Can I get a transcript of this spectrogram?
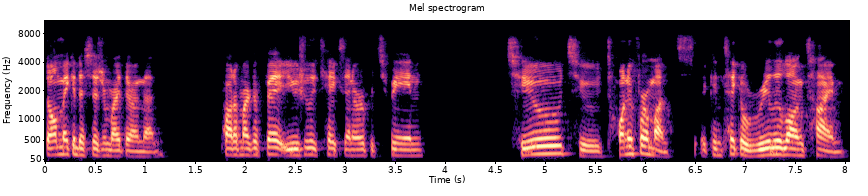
Don't make a decision right there and then. Product market fit usually takes anywhere between two to 24 months. It can take a really long time,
